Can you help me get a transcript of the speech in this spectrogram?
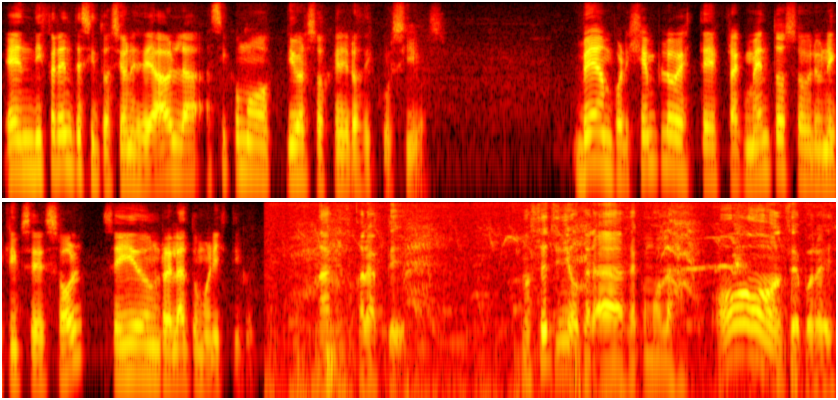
en diferentes situaciones de habla, así como diversos géneros discursivos. Vean, por ejemplo, este fragmento sobre un eclipse de sol, seguido de un relato humorístico. No sé, tenía cara, como las 11 por ahí.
